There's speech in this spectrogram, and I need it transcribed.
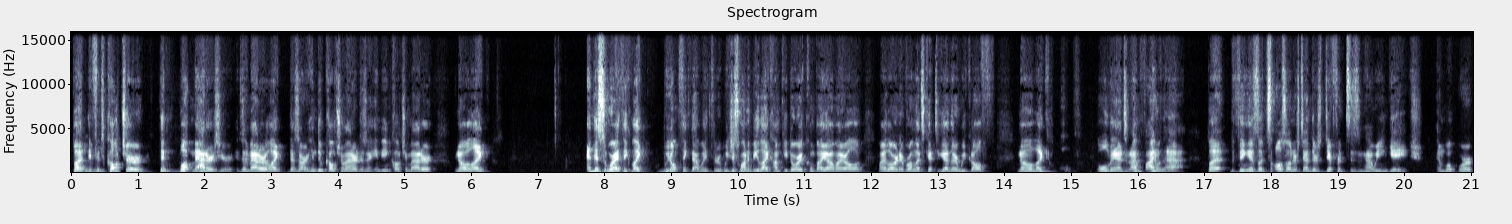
But mm-hmm. if it's mm-hmm. culture, then what matters here? It doesn't matter. Like, does our Hindu culture matter? Does our Indian culture matter? You know, like, and this is where I think like we don't think that way through. We just want to be like hunky dory, kumbaya, my all, my lord. Everyone, let's get together. We could all, you know, like old hands, and I'm fine with that. But the thing is, let's also understand there's differences in how we engage and what we're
